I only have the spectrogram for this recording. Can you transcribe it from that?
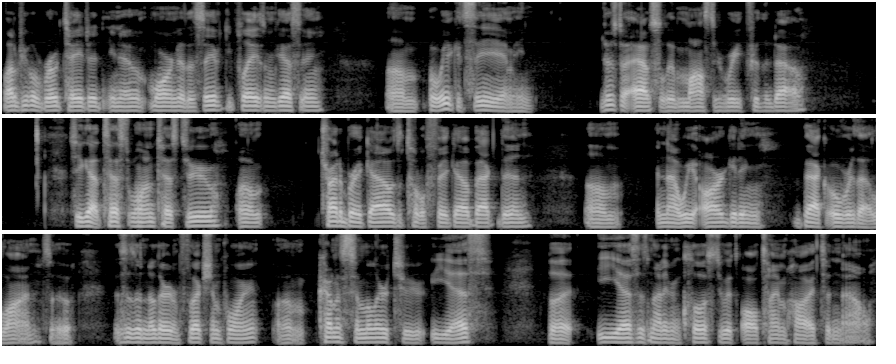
lot of people rotated, you know, more into the safety plays. I'm guessing, um, but we could see, I mean, just an absolute monster week for the Dow. So you got test one, test two. Um, try to break out. It was a total fake out back then. Um, and now we are getting back over that line. So this is another inflection point, um, kind of similar to ES, but ES is not even close to its all-time high to now,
